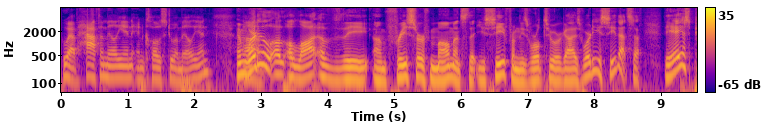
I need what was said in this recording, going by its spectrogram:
who have half a million and close to a million. And where do a, a lot of the um, free surf moments that you see from these world tour guys? Where do you see that stuff? The ASP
